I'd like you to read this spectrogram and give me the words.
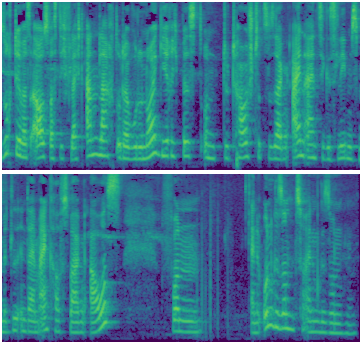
Such dir was aus, was dich vielleicht anlacht oder wo du neugierig bist und du tauschst sozusagen ein einziges Lebensmittel in deinem Einkaufswagen aus von einem ungesunden zu einem gesunden.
